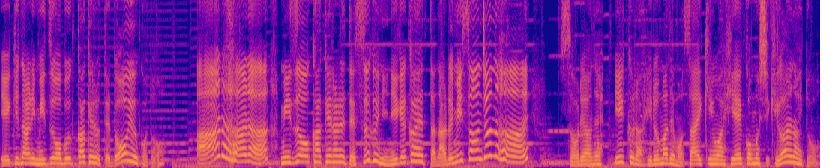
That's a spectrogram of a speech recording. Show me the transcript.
いきなり水をぶっかけるってどういうこと？あらあら、水をかけられてすぐに逃げ帰ったなるみさんじゃない。そりゃね、いくら昼間でも最近は冷え込むし着替えないと。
